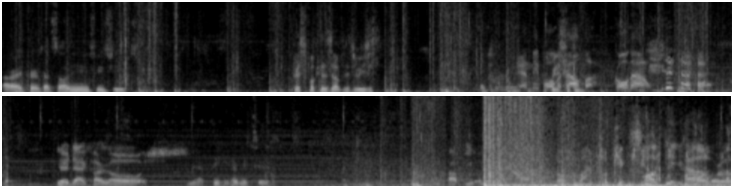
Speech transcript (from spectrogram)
Alright, Chris, that's all you, sweet cheeks. Chris fucked this up. It's we just Enemy bomb Really at. Alpha. Go now. You heard that, Carlos. Yeah, I think he heard me too. Top you. oh my fucking god. Fucking hell, bro.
